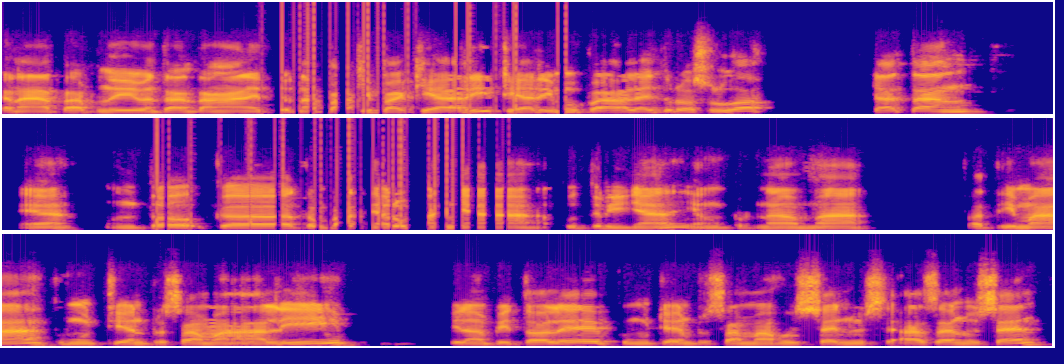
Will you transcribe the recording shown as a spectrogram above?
Karena apa tantangan itu. Nah, pagi pagi hari di hari mubahalah itu Rasulullah datang ya untuk ke tempatnya rumahnya putrinya yang bernama Fatimah, kemudian bersama Ali bin Abi Thalib, kemudian bersama Husain Hasan Husain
